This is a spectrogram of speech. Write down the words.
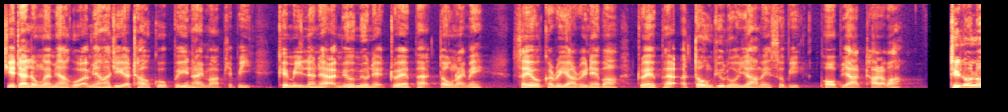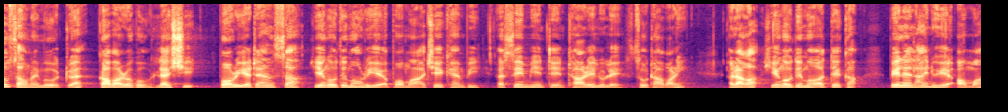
ရေတပ်လုပ်ငန်းများကိုအများကြီးအထောက်အကူပေးနိုင်မှာဖြစ်ပြီးခင်မီလက်နက်အမျိုးမျိုးနဲ့တွဲဖက်သုံးနိုင်မယ်။ဆက်ရုပ်ကရိယာတွေနဲ့ပါတွဲဖက်အသုံးပြုလို့ရမယ်ဆိုပြီးဖော်ပြထားတာပါ။ ဒီလိုလှုပ်ဆောင်နိုင်မှုအတွက်ကာဘာရော့ကိုလက်ရှိဘော်ရီအတန်းစာရင်ကုန်တင်မောတွေရဲ့အပေါ်မှာအခြေခံပြီးအစင်းမြင့်တင်ထားတယ်လို့လည်းဆိုထားပါတယ်။အဲဒါကရင်ကုန်တင်မောအသက်ကပင်လယ်လိုင်းတွေရဲ့အောက်မှာ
